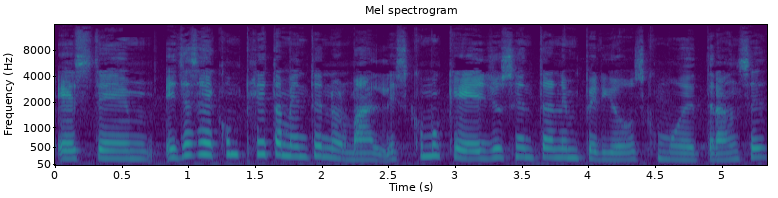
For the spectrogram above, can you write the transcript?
Este, ella se ve completamente normal, es como que ellos entran en periodos como de trance,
